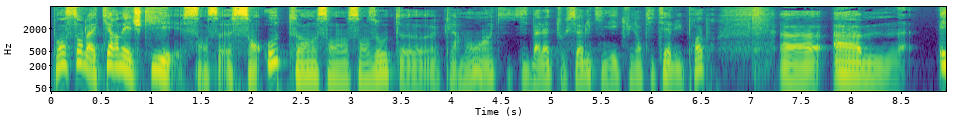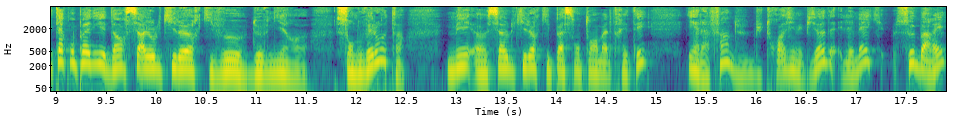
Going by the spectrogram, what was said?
Pendant ce temps-là, Carnage, qui est sans, sans hôte, hein, sans, sans hôte euh, clairement, hein, qui, qui, se balade tout seul, qui est une entité à lui propre, euh, est accompagné d'un serial killer qui veut devenir euh, son nouvel hôte, mais euh, serial killer qui passe son temps à maltraiter. Et à la fin du, du troisième épisode, les mecs se barraient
